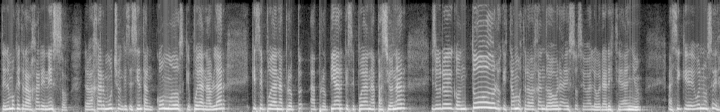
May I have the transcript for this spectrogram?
tenemos que trabajar en eso, trabajar mucho en que se sientan cómodos, que puedan hablar, que se puedan apropiar, que se puedan apasionar. Y yo creo que con todos los que estamos trabajando ahora eso se va a lograr este año. Así que, bueno, no sé.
